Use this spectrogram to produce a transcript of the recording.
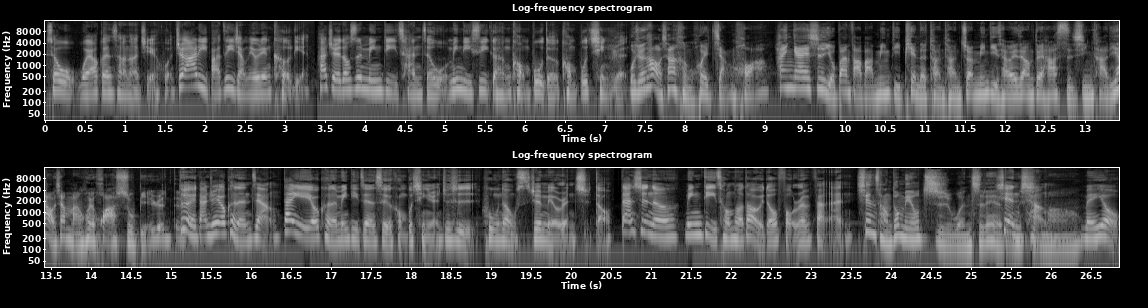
所以我我要跟 Sana 结婚。就阿里把自己讲的有点可怜，他觉得都是 Mindy 缠着我，Mindy 是一个很恐怖的恐怖情人。我觉得他好像很会讲话，他应该是有办法把 Mindy 骗得团团转，Mindy 才会这样对他死心塌地。他好像蛮会话术别人的，对，感觉有可能这样，但也有可能 Mindy 真的是个恐怖情人，就是 Who knows，就是没有人知道。但是呢，Mindy 从头到尾都否认犯案，现场都没有指纹之类的？现场没有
